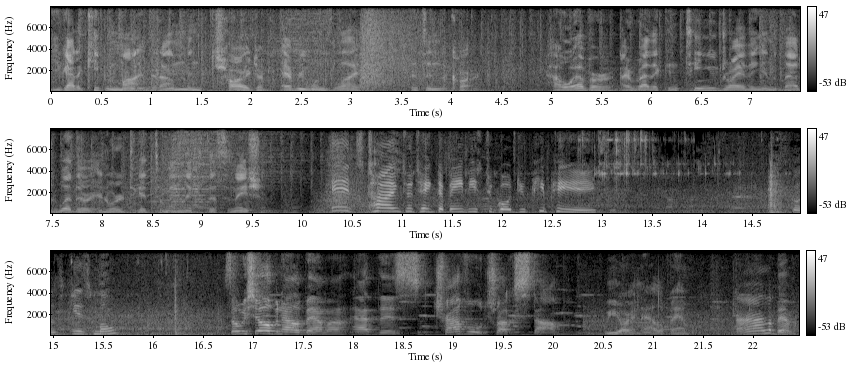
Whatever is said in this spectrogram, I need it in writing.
You got to keep in mind that I'm in charge of everyone's life that's in the car. However, I'd rather continue driving in the bad weather in order to get to my next destination. It's time to take the babies to go do pee pee. Goes Gizmo. So we show up in Alabama at this travel truck stop, We are in Alabama. Alabama,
